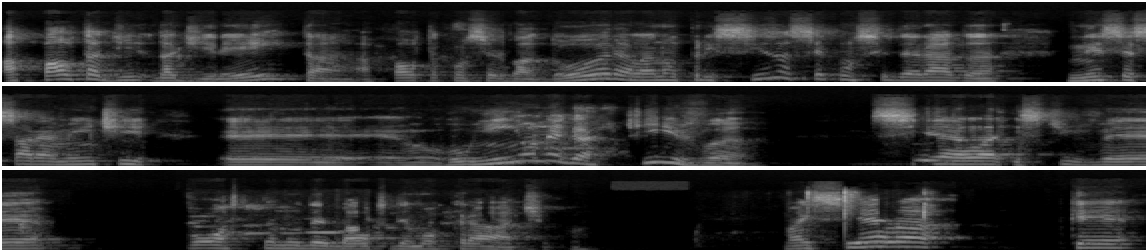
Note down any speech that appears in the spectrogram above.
a pauta de, da direita, a pauta conservadora, ela não precisa ser considerada necessariamente é, ruim ou negativa se ela estiver posta no debate democrático. Mas se ela quer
